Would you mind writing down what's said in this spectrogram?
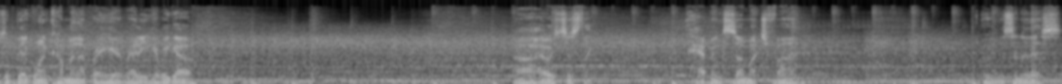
There's a big one coming up right here. Ready? Here we go. Uh, I was just like having so much fun. Ooh, listen to this.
